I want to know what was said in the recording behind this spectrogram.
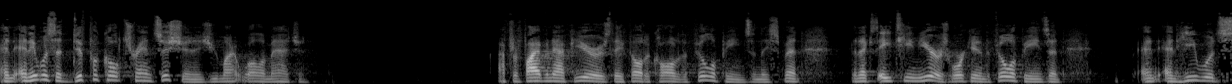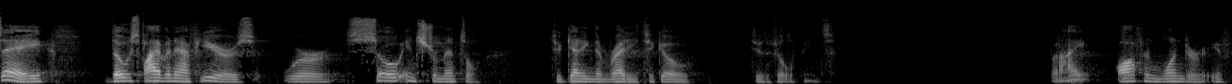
And, and it was a difficult transition, as you might well imagine. After five and a half years, they felt a call to the Philippines, and they spent the next 18 years working in the Philippines. And, and, and he would say those five and a half years were so instrumental to getting them ready to go to the Philippines. But I often wonder if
